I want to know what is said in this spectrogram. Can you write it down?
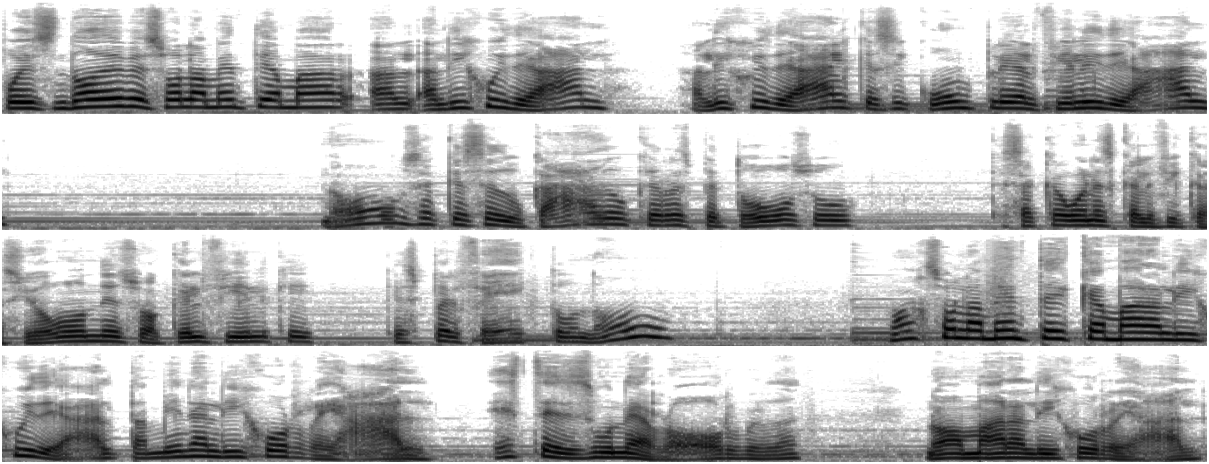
pues no debe solamente amar al, hijo ideal, al hijo ideal que sí cumple, al fiel ideal. No, o sea, que es educado, que es respetuoso, que saca buenas calificaciones, o aquel fiel que, que es perfecto. No, no solamente hay que amar al hijo ideal, también al hijo real. Este es un error, ¿verdad? No amar al hijo real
